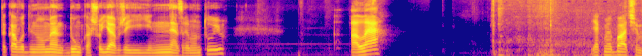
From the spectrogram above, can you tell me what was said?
така в один момент думка, що я вже її не зремонтую. Але, як ми бачимо,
